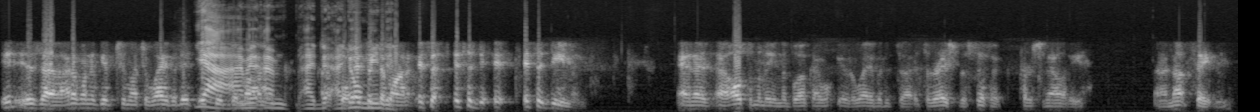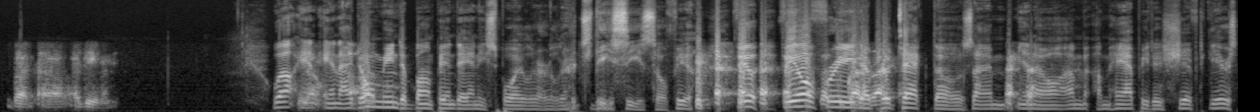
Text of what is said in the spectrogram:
It is. Uh, I don't want to give too much away, but it's yeah. I mean, I'm, I, I don't mean to. It's a it's a it, it's a demon, and uh, ultimately in the book I won't give it away, but it's a it's a very specific personality, uh, not Satan, but uh, a demon. Well, and, know, and I uh, don't mean to bump into any spoiler alerts, DC. So feel feel feel free to right. protect those. I'm you know I'm I'm happy to shift gears,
